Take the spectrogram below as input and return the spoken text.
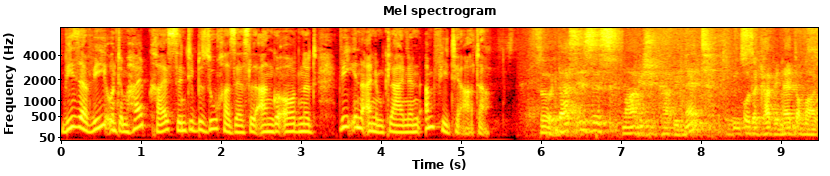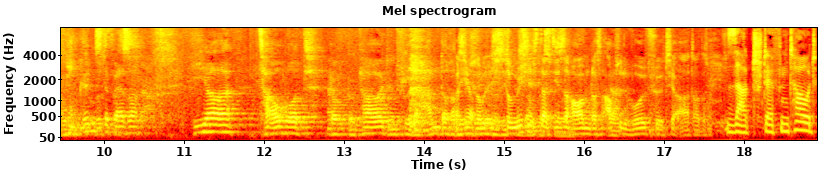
Vis-à-vis -vis und im Halbkreis sind die Besuchersessel angeordnet, wie in einem kleinen Amphitheater. So, das ist das magische Kabinett oder Kabinett der magischen Künste besser. Hier zaubert Dr. Taut und viele andere. Was für, mich, für mich ist das dieser Raum das absolute Wohlfühltheater. Sagt Steffen Taut,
